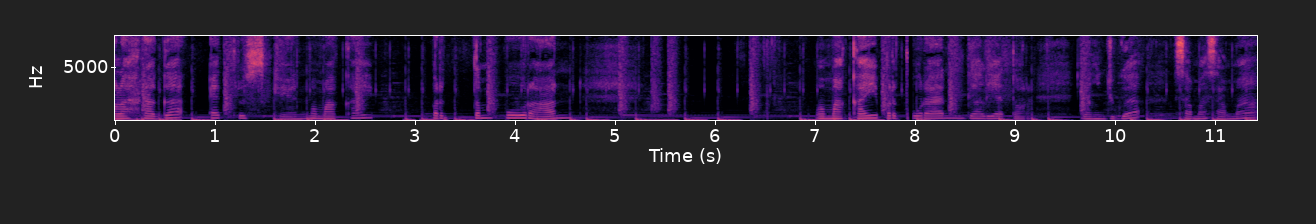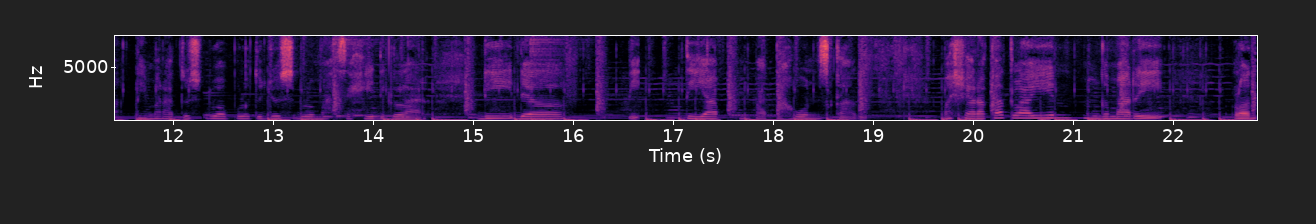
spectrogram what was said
Olahraga Etruscan memakai pertempuran memakai pertempuran gladiator yang juga sama-sama 527 sebelum Masehi digelar di Delphi tiap 4 tahun sekali. Masyarakat lain menggemari lon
